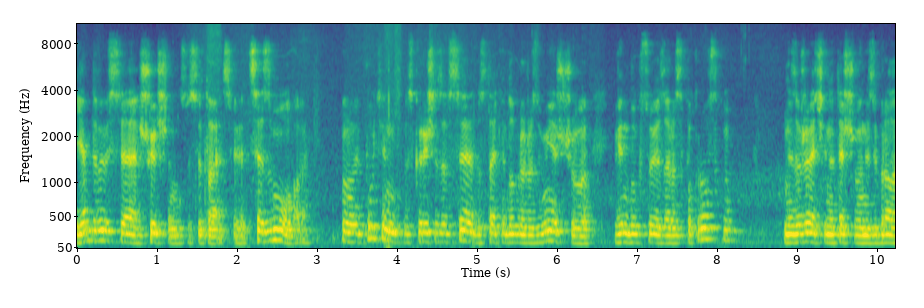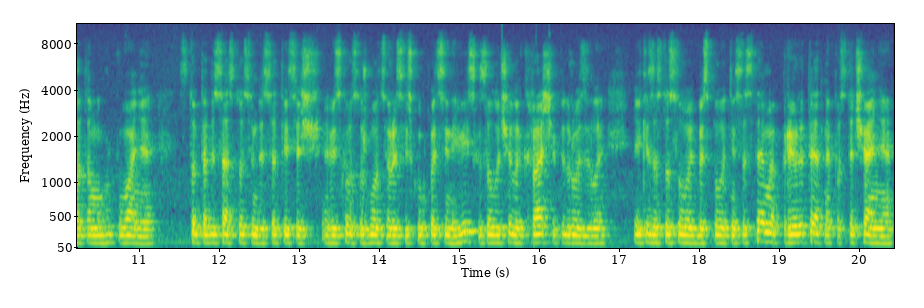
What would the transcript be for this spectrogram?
Я б дивився ширше на цю ситуацію. Це змова. Ну і Путін, скоріше за все, достатньо добре розуміє, що він буксує зараз в Покровську, незважаючи на те, що вони зібрали там угрупування 150-170 тисяч військовослужбовців російсько-окупаційних військ, залучили кращі підрозділи, які застосовують безпілотні системи, пріоритетне постачання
